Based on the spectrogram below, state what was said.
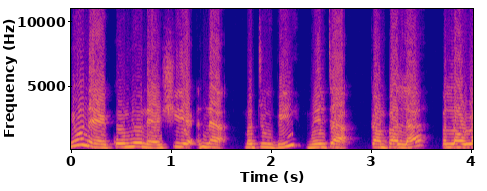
မြို့နယ်ကိုမြို့နယ်ရှိတဲ့အနက်မတူပီမင်းတပ် ကံပတ်လက်ပလောဝ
